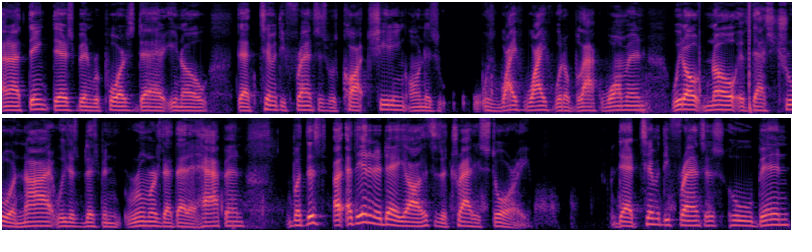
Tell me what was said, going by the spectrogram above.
and I think there's been reports that, you know, that Timothy Francis was caught cheating on his his wife wife with a black woman. We don't know if that's true or not. We just there's been rumors that that had happened. But this uh, at the end of the day, y'all, this is a tragic story. That Timothy Francis, who been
